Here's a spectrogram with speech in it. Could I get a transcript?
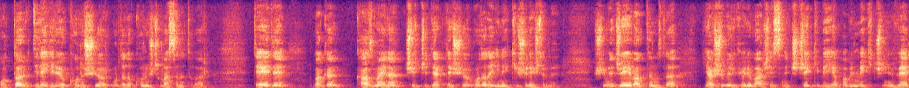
otlar dile geliyor, konuşuyor. Burada da konuşturma sanatı var. D'de bakın kazmayla çiftçi dertleşiyor. Burada da yine kişileştirme. Şimdi C'ye baktığımızda yaşlı bir köylü bahçesini çiçek gibi yapabilmek için ve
